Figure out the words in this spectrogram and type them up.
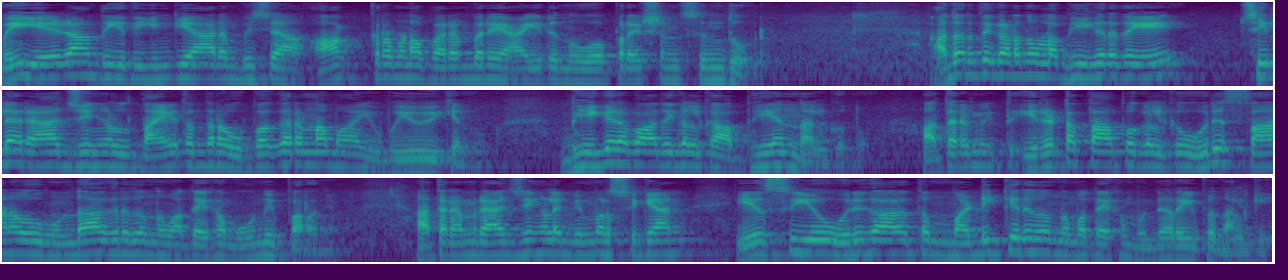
മെയ് ഏഴാം തീയതി ഇന്ത്യ ആരംഭിച്ച ആക്രമണ പരമ്പരയായിരുന്നു ഓപ്പറേഷൻ സിന്ദൂർ അതിർത്തി കടന്നുള്ള ഭീകരതയെ ചില രാജ്യങ്ങൾ നയതന്ത്ര ഉപകരണമായി ഉപയോഗിക്കുന്നു. ഭീകരവാദികൾക്ക് അഭയം നൽകുന്നു. അത്തരം ഇരട്ടത്താപ്പുകൾക്ക് ഒരു സ്ഥാനവും ഉണ്ടാകരുതെന്നും അദ്ദേഹം ഊന്നിപ്പറഞ്ഞു. അത്തരം രാജ്യങ്ങളെ വിമർശിക്കാൻ എ സി ഒ ഒരു കാലത്തും മടിക്കരുതെന്നും അദ്ദേഹം മുന്നറിയിപ്പ് നൽകി.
